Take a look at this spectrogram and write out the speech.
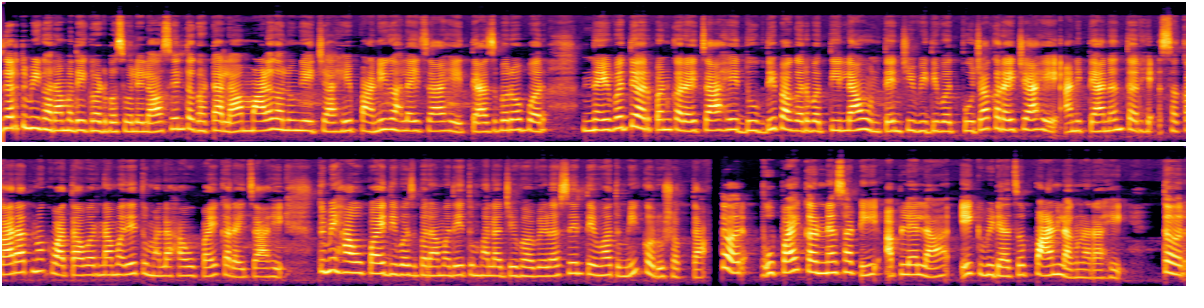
जर तुम्ही घरामध्ये घट बसवलेला असेल तर घटाला माळ घालून घ्यायची आहे पाणी घालायचं आहे त्याचबरोबर नैवेद्य अर्पण करायचं आहे धूपदीप अगरबत्ती लावून त्यांची विधिवत पूजा करायची आहे आणि त्यानंतर हे सकारात्मक वातावरणामध्ये तुम्हाला हा उपाय करायचा आहे. तुम्ही हा उपाय दिवसभरामध्ये तुम्हाला जेव्हा वेळ असेल तेव्हा तुम्ही करू शकता. तर उपाय करण्यासाठी आपल्याला एक विड्याचं पान लागणार आहे. तर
